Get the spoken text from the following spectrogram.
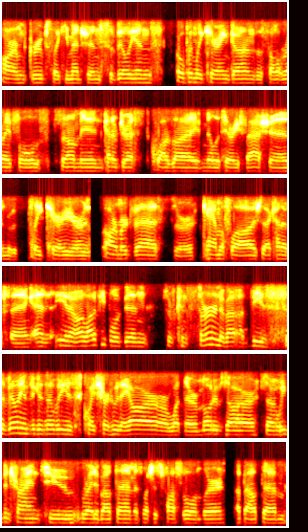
armed groups, like you mentioned, civilians openly carrying guns, assault rifles, some in kind of dressed quasi military fashion with plate carriers, armored vests, or camouflage, that kind of thing. And, you know, a lot of people have been sort of concerned about these civilians because nobody is quite sure who they are or what their motives are. So we've been trying to write about them as much as possible and learn about them.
